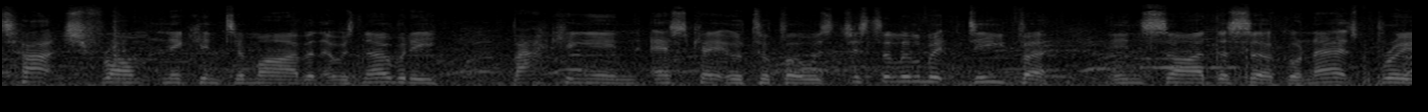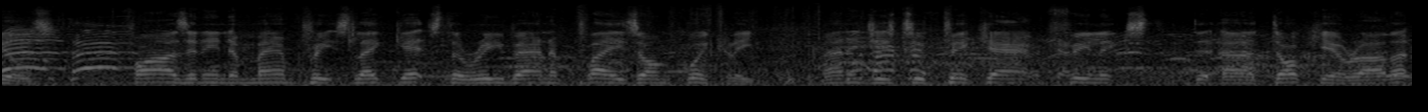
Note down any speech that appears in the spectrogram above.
touch from Nikkin Thimmaiah, but there was nobody backing in. SK Uthappa was just a little bit deeper inside the circle. Now it's Briels, fires it into Manpreet's leg, gets the rebound and plays on quickly. Manages to pick out Felix uh, Dockier, rather.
